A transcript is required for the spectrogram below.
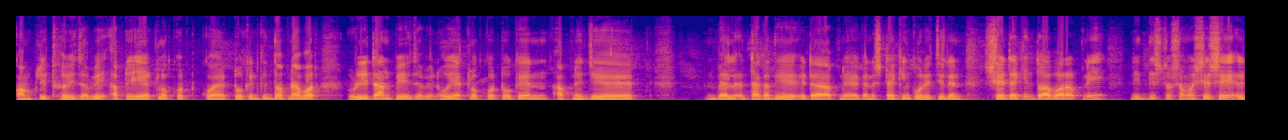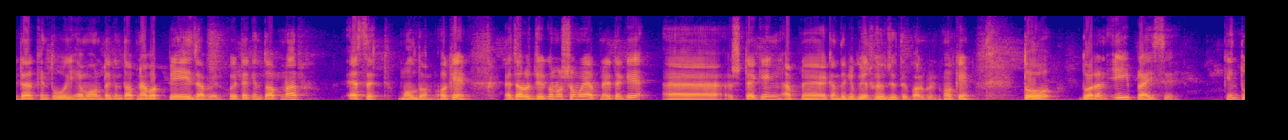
কমপ্লিট হয়ে যাবে, আপনি এক লক্ষ টোকেন কিন্তু আপনি আবার রিটার্ন পেয়ে যাবেন। ওই এক লক্ষ টোকেন আপনি যে টাকা দিয়ে এটা আপনি এখানে স্ট্যাকিং করেছিলেন, সেটা কিন্তু আবার আপনি নির্দিষ্ট সময় শেষে এটা কিন্তু ওই অ্যামাউন্টটা কিন্তু আপনি আবার পেয়ে যাবেন। ওইটা কিন্তু আপনার অ্যাসেট মূলধন ওকে এছাড়াও যে কোনো সময় আপনি এটাকে স্ট্যাকিং আপনি এখান থেকে বের হয়ে যেতে পারবেন ওকে তো ধরেন এই প্রাইসে কিন্তু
